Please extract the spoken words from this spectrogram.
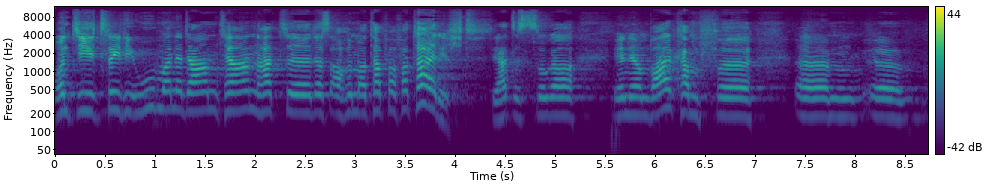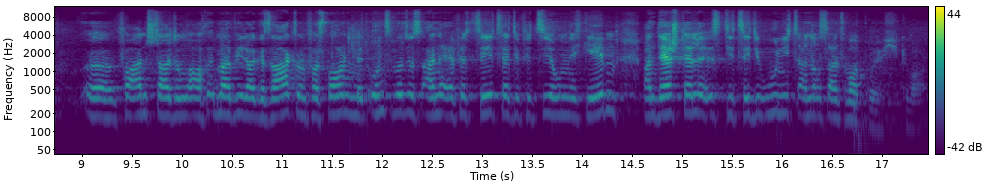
Und die CDU, meine Damen und Herren, hat äh, das auch immer tapfer verteidigt. Sie hat es sogar in ihrem Wahlkampfveranstaltungen ähm, äh, auch immer wieder gesagt und versprochen, mit uns wird es eine FSC-Zertifizierung nicht geben. An der Stelle ist die CDU nichts anderes als wortbrüchig geworden.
